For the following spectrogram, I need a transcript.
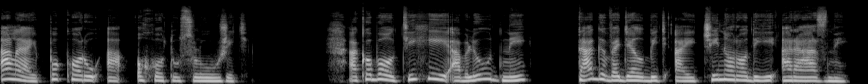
ale aj pokoru a ochotu slúžiť. Ako bol tichý a vľúdny, tak vedel byť aj činorodý a rázny.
